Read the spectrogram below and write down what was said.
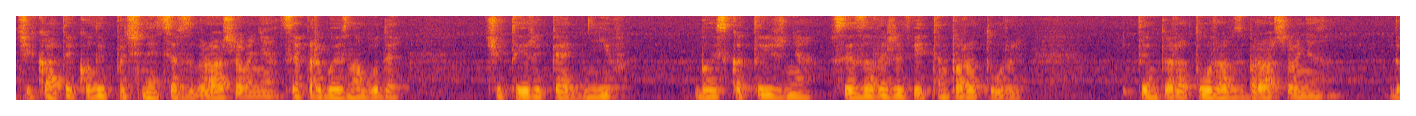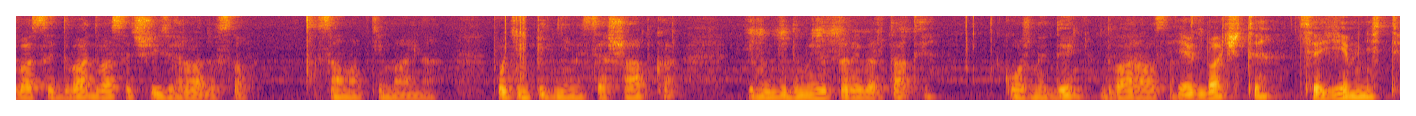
чекати, коли почнеться збражування. Це приблизно буде 4-5 днів, близько тижня. Все залежить від температури. Температура взбражування 22-26 градусів. Саме оптимальна. Потім підніметься шапка і ми будемо її перевертати кожен день два рази. Як бачите, ця ємність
